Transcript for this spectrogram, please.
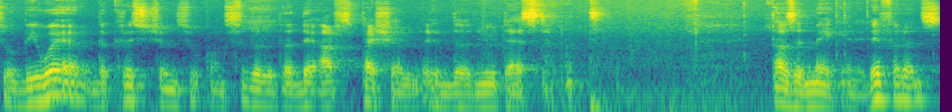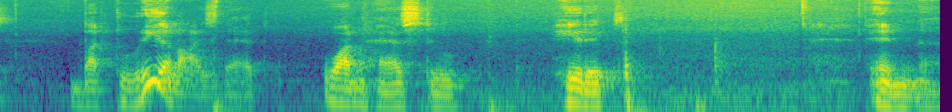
So beware the Christians who consider that they are special in the New Testament. Doesn't make any difference, but to realize that, one has to hear it in uh,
